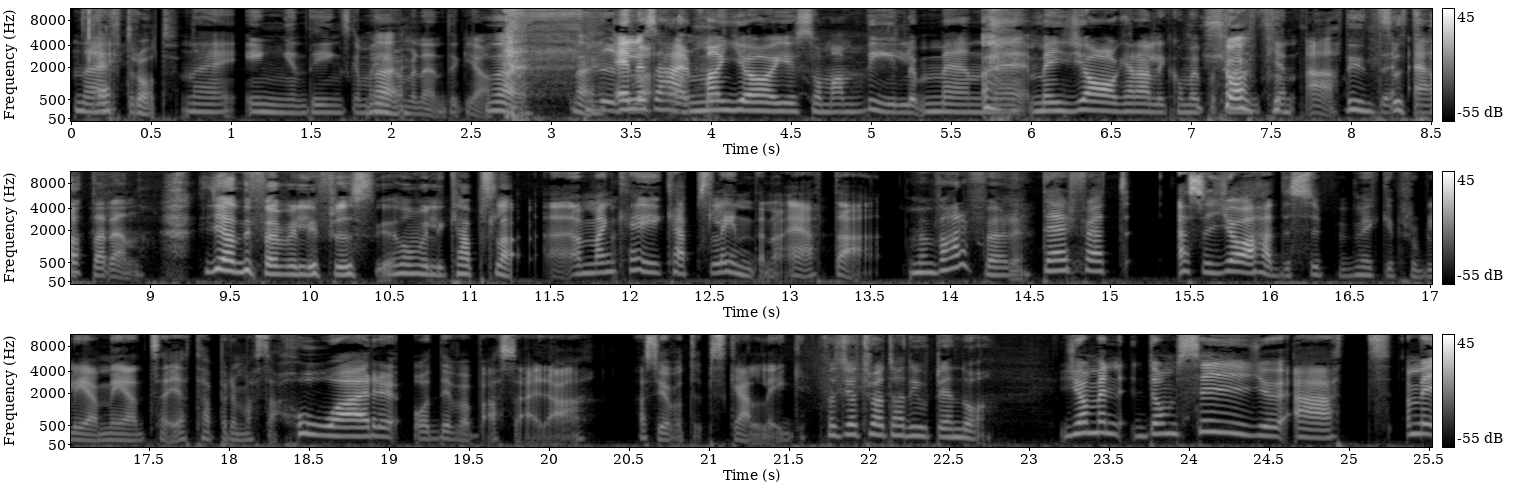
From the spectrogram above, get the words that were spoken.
Nej. efteråt. Nej, ingenting ska man Nej. göra med den tycker jag. Nej, nej. Eller så här, man gör ju som man vill men, eh, men jag har aldrig kommit på tanken på att äta den. Jennifer vill ju frys, hon vill ju kapsla. Eh, Man kan ju kapsla in den och äta. Men varför? Därför att alltså jag hade supermycket problem med så här, jag tappade massa hår och det var bara så här, alltså jag var typ skallig. Fast jag tror att du hade gjort det ändå. Ja men de säger ju att, men,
